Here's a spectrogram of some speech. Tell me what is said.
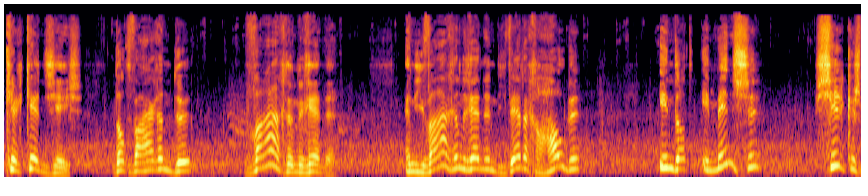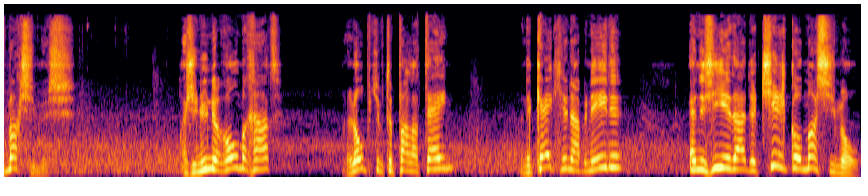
circenses. Dat waren de wagenrennen. En die wagenrennen die werden gehouden in dat immense Circus Maximus. Als je nu naar Rome gaat, dan loop je op de Palatijn en dan kijk je naar beneden en dan zie je daar de Circo Massimo.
